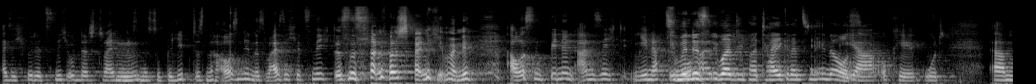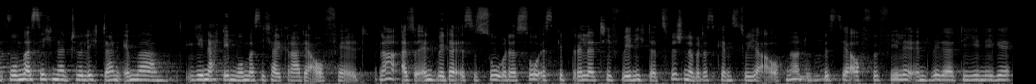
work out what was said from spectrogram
Also ich würde jetzt nicht unterstreichen, mhm. dass man so beliebt ist nach außen hin, das weiß ich jetzt nicht. Das ist dann wahrscheinlich immer eine Außen-Binnen-Ansicht, je nachdem. Zumindest über die Parteigrenzen hinaus. Ja, okay, gut. Ähm, wo man sich natürlich dann immer, je nachdem, wo man sich halt gerade auffällt. Ne? Also entweder ist es so oder so, es gibt relativ wenig dazwischen, aber das kennst du ja auch. Ne? Du mhm. bist ja auch für viele entweder diejenige,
